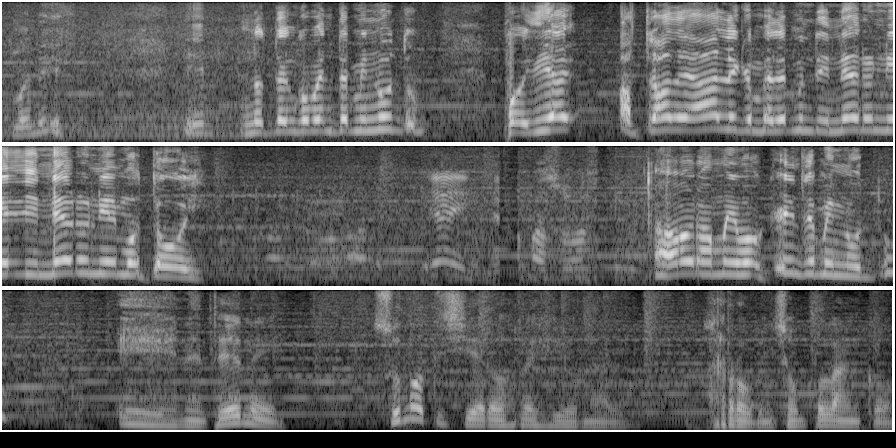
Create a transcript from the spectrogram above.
como dice. Y no tengo 20 minutos. Podía atrás de Ale que me dé un dinero, ni el dinero ni el motor. ¿Y ahí? ¿Qué pasó así? Ahora mismo 15 minutos. NTN, su noticiero regional, Robinson Blanco.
